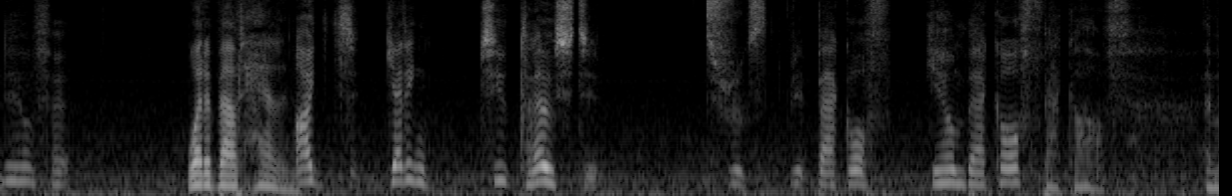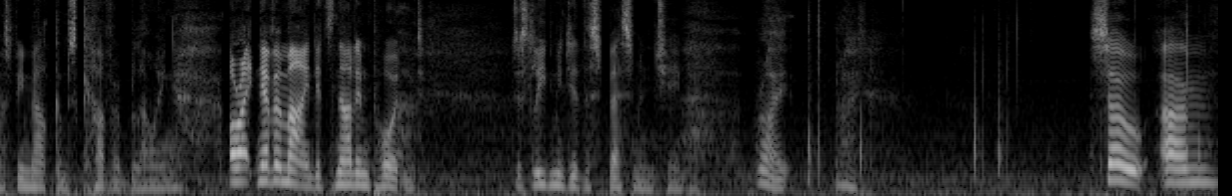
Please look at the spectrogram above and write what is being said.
down for. What about Helen? I t- getting too close to truth. Back off, Guillaume. Back off. Back off. There must be Malcolm's cover blowing. All right, never mind. It's not important. Just lead me to the specimen chamber. Right, right. So, um,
